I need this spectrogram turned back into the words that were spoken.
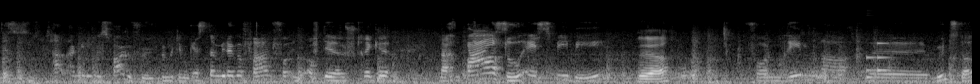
das ist ein total angenehmes Fahrgefühl. Ich bin mit dem gestern wieder gefahren auf der Strecke nach Basel, SBB, Ja. von Bremen nach äh, Münster.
